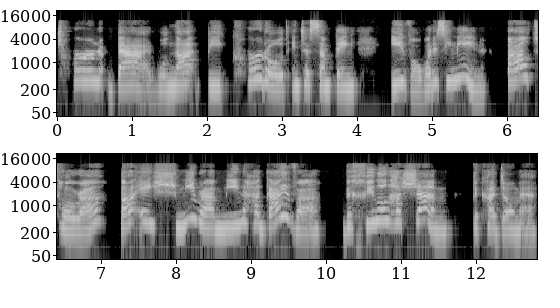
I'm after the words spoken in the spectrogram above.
turn bad, will not be curdled into something evil. What does he mean? Baal Torah, ba'e shmira min hagaiva, v'chilul Hashem, v'kadome.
